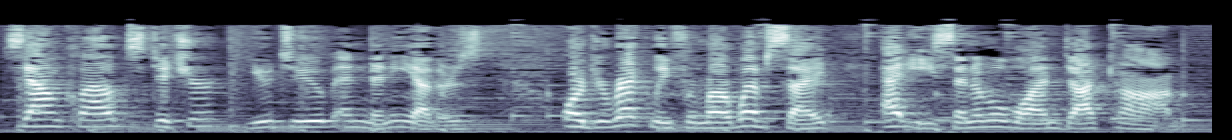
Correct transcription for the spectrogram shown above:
SoundCloud, Stitcher, YouTube, and many others, or directly from our website at ecinema1.com.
